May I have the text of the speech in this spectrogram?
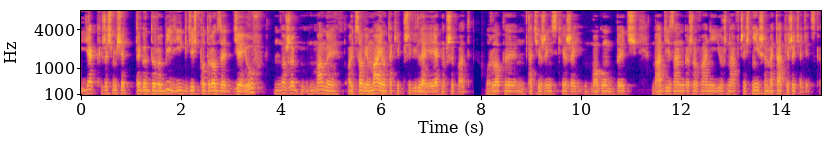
jak żeśmy się tego dorobili gdzieś po drodze dziejów, no że mamy, ojcowie mają takie przywileje, jak na przykład urlopy tacierzyńskie, że mogą być bardziej zaangażowani już na wcześniejszym etapie życia dziecka.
